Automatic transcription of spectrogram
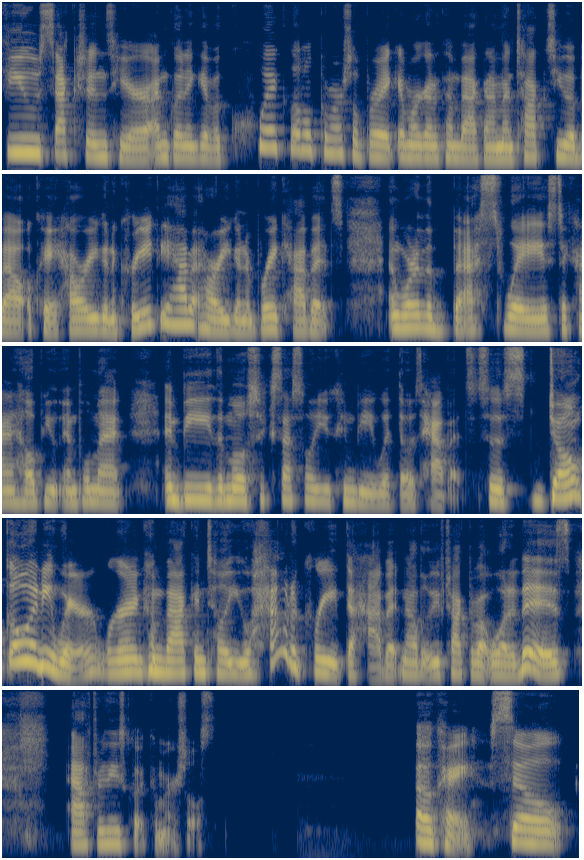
few sections here, I'm going to give a quick little commercial break and we're going to come back and I'm going to talk to you about okay, how are you going to create the habit? How are you going to break habits? And what are the best ways to kind of help you implement and be the most successful you can be with those habits? So don't go anywhere. We're going to come back and tell you how to create the habit now that we've talked about what it is after these quick commercials. Okay, so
